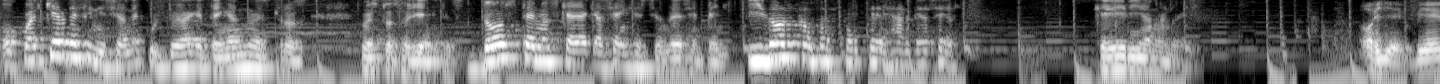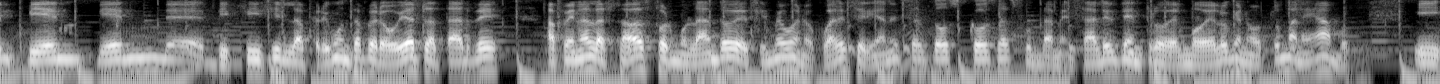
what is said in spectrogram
o cualquier definición de cultura que tengan nuestros, nuestros oyentes. Dos temas que haya que hacer en gestión de desempeño y dos cosas que hay que dejar de hacer. ¿Qué diría Manuel? Oye, bien, bien, bien eh, difícil la pregunta, pero voy a tratar de, apenas la estabas formulando, decirme, bueno, cuáles serían esas dos cosas fundamentales dentro del modelo que nosotros manejamos. Y,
